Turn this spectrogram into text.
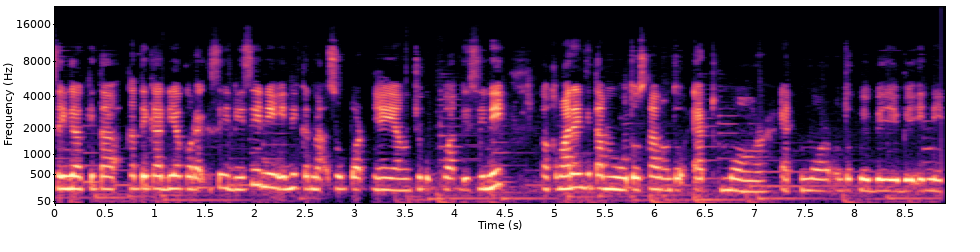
sehingga kita ketika dia koreksi di sini ini kena supportnya yang cukup kuat di sini. Uh, kemarin kita memutuskan untuk add more, add more untuk BBYB ini.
